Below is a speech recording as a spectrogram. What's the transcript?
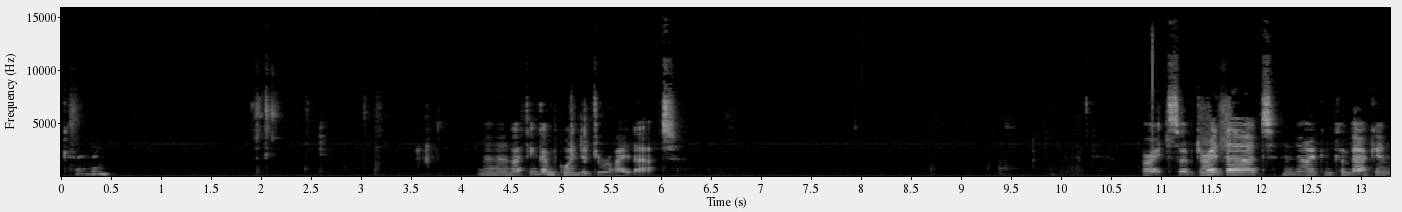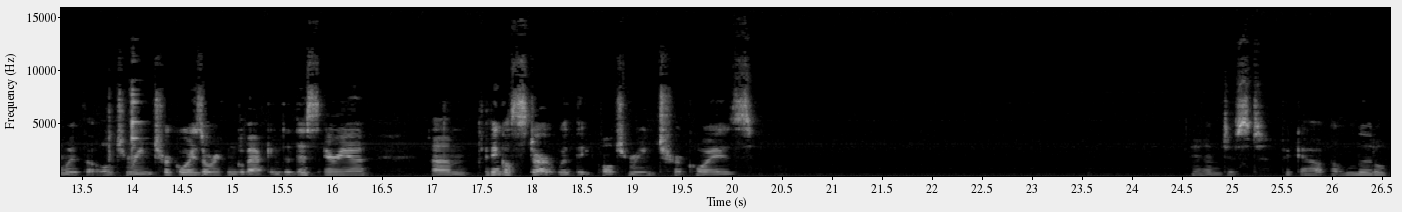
Okay. And I think I'm going to dry that. All right, so I've dried that, and now I can come back in with the ultramarine turquoise, or I can go back into this area. Um, I think I'll start with the ultramarine turquoise. and just pick out a little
